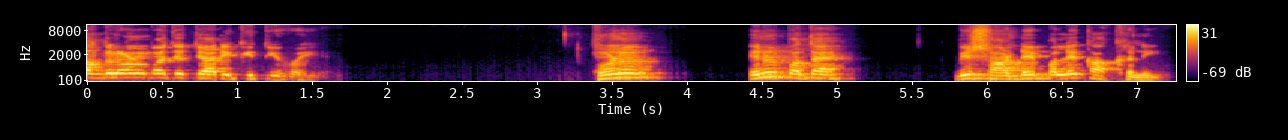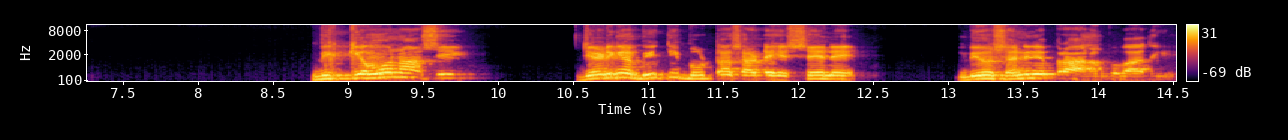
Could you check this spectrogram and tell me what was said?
ਅੱਗ ਲਾਉਣ ਵਾਸਤੇ ਤਿਆਰੀ ਕੀਤੀ ਹੋਈ ਹੈ। ਹੁਣ ਇਹਨਾਂ ਨੂੰ ਪਤਾ ਹੈ ਵੀ ਸਾਡੇ ਪੱਲੇ ਕੱਖ ਨਹੀਂ। ਵੀ ਕਿਉਂ ਨਾ ਅਸੀਂ ਜਿਹੜੀਆਂ ਬੀਤੀ ਵੋਟਾਂ ਸਾਡੇ ਹਿੱਸੇ ਨੇ, ਵੀ ਉਹ ਸਨੀ ਦੇ ਭਰਾ ਨੂੰ ਪਵਾ ਦਈਏ।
